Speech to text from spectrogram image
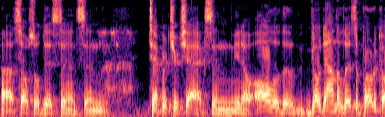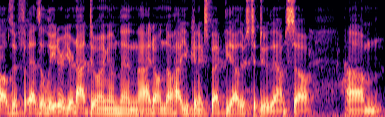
uh, social distance and temperature checks and you know all of the go down the list of protocols. If as a leader you're not doing them then i don't know how you can expect the others to do them. So um,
